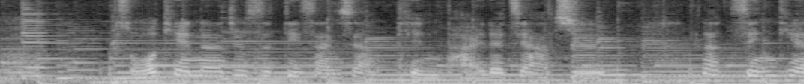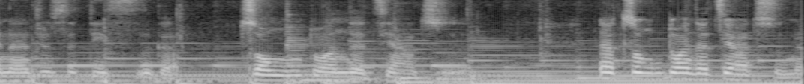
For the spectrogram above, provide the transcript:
合。昨天呢就是第三项品牌的价值，那今天呢就是第四个终端的价值。那终端的价值呢？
